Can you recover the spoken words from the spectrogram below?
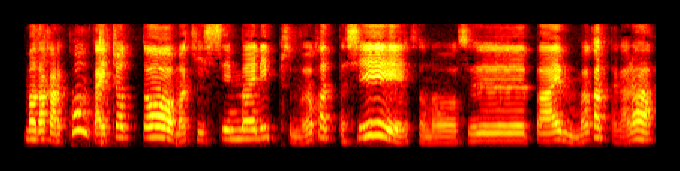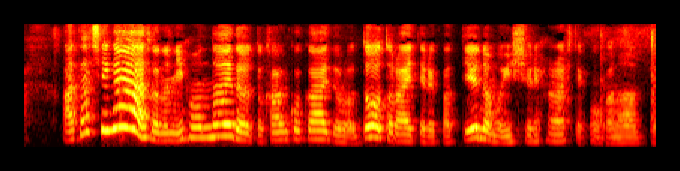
まあだから今回ちょっと、まあ KISSIN' MY LIPS も良かったし、そのスーパー M も良かったから、私がその日本のアイドルと韓国アイドルをどう捉えてるかっていうのも一緒に話していこうかなって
